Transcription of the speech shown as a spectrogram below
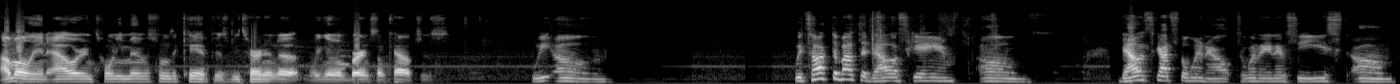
I'm only an hour and twenty minutes from the campus. We turning up. We gonna burn some couches. we um, we talked about the Dallas game. Um, Dallas got the win out to win the NFC East. Um,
